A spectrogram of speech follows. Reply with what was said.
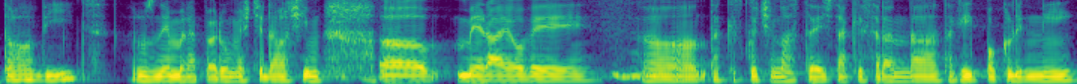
toho víc, různým rapperům, ještě dalším. Uh, Mirajovi, uh, taky skočím na stage, taky sranda, taky poklidný.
